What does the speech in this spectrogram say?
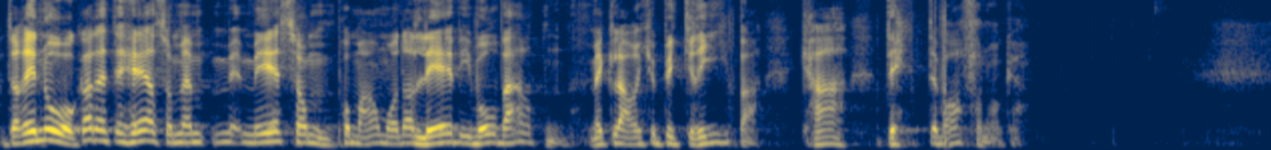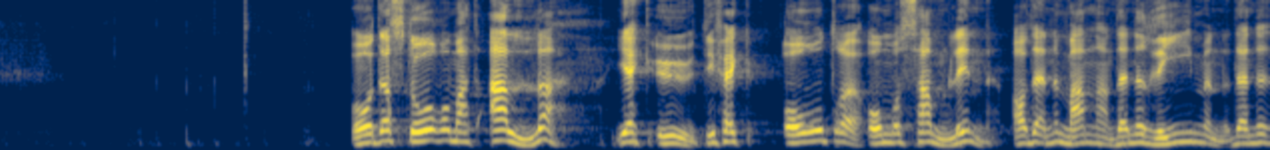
Det er noe av dette her som vi som på mange måter lever i vår verden Vi klarer ikke å begripe hva dette var for noe. Og Det står om at alle gikk ut. De fikk ordre om å samle inn av denne mannen, denne rimen, denne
